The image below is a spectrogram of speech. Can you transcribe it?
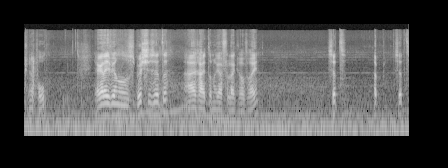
knuppel. Jij gaat even in ons busje zitten. Hij rijdt er nog even lekker overheen. Zit. Hup, zit.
